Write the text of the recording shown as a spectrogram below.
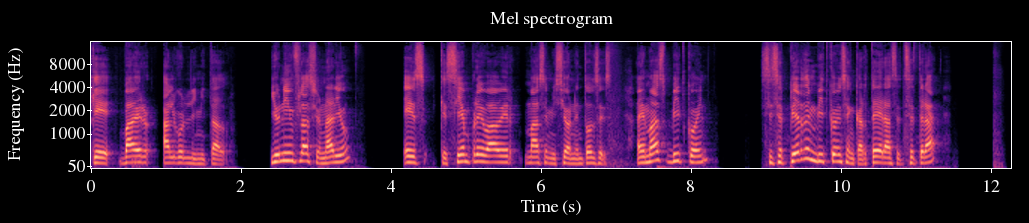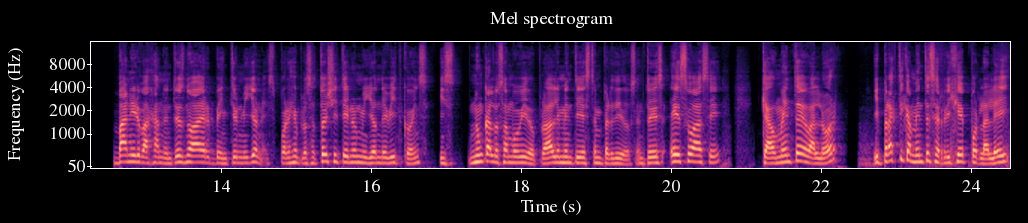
Que va a haber algo limitado. Y un inflacionario es que siempre va a haber más emisión. Entonces, además, Bitcoin, si se pierden Bitcoins en carteras, etcétera, van a ir bajando. Entonces no va a haber 21 millones. Por ejemplo, Satoshi tiene un millón de Bitcoins y nunca los ha movido. Probablemente ya estén perdidos. Entonces, eso hace que aumente de valor y prácticamente se rige por la ley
